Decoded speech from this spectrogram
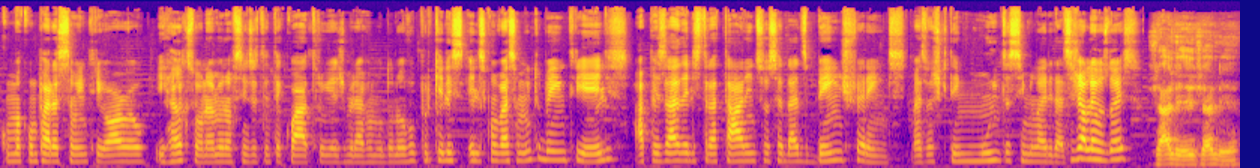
com uma comparação entre Orwell e Huxley, né? 1984 e Admirável Mundo Novo, porque eles, eles conversam muito bem entre eles, apesar deles tratarem de sociedades bem diferentes. Mas eu acho que tem muita similaridade. Você já leu os dois? Já li, já li.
